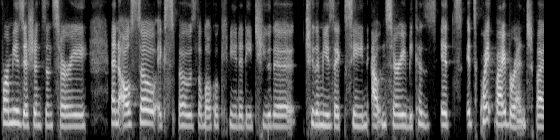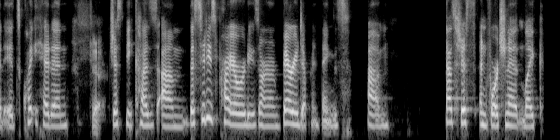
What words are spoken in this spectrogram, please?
for musicians in Surrey and also expose the local community to the to the music scene out in Surrey because it's it's quite vibrant but it's quite hidden Yeah. just because um, the city's priorities are on very different things um, that's just unfortunate like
